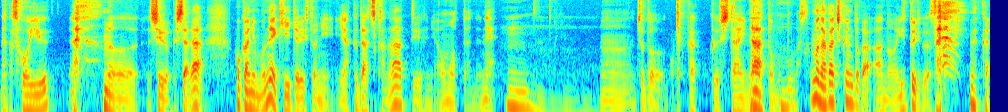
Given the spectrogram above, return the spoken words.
なんかそういうあ の収録したら、他にもね、聞いてる人に役立つかなっていうふうには思ったんでね。うんうん、ちょっと企画したいなと思ってます。まあ、中地君とか、あの、言っといてください。なんか、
